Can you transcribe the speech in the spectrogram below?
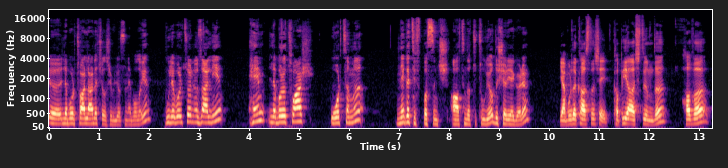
e, laboratuvarlarda çalışabiliyorsun Ebola'yı. Bu laboratuvarın özelliği hem laboratuvar ortamı negatif basınç altında tutuluyor dışarıya göre. Ya burada kastın şey, kapıyı açtığımda hava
